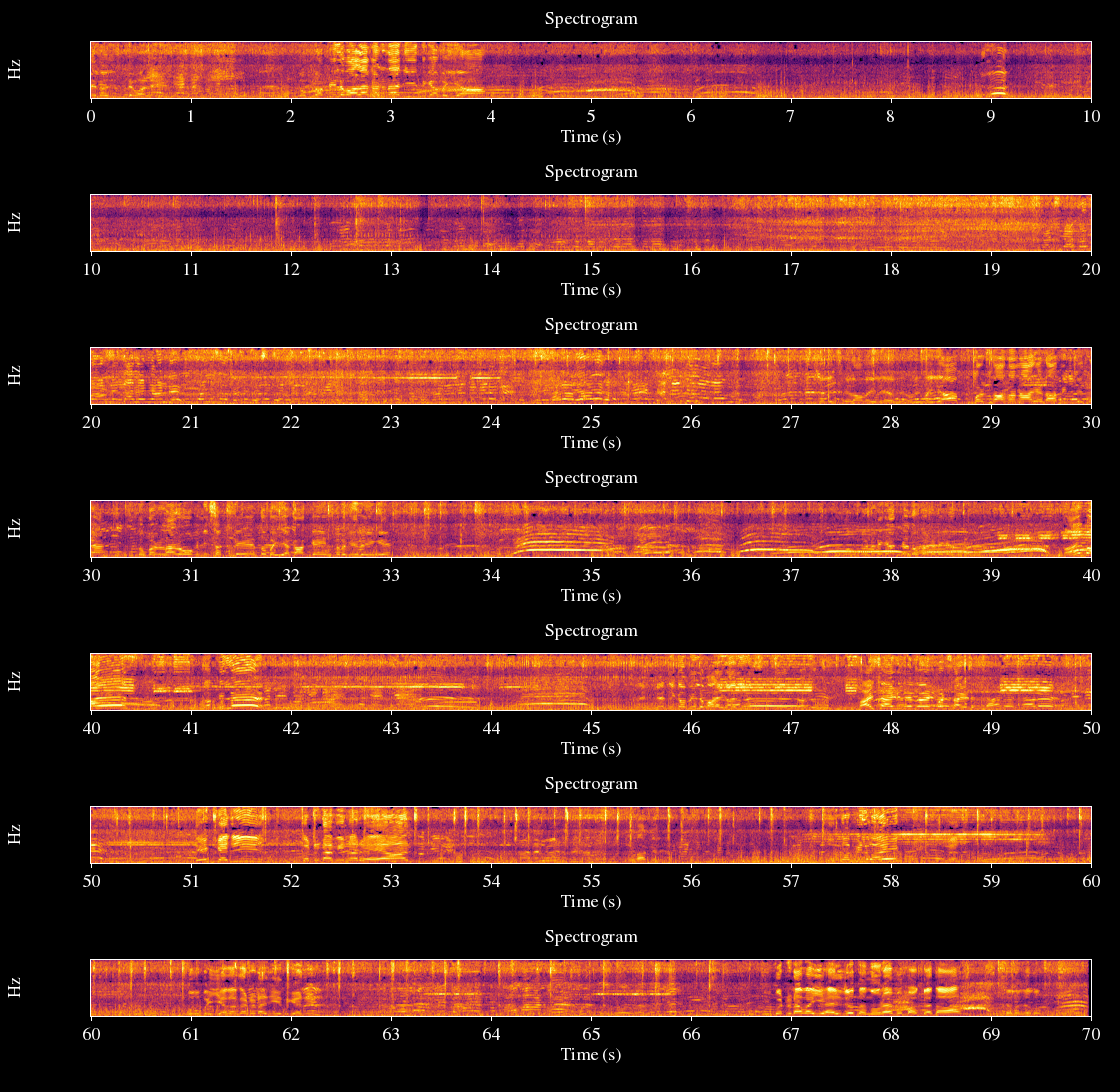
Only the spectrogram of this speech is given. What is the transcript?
भाई लो जीतने वाले। तो कपिल वाला करना जीत गया भैया। भैया, प्रशासन आ गया था पीछे से तो कटड़ा रोक नहीं सकते तो भैया का आगे इंटरव्यू लेंगे क्या क्या भाई भाई, कपिल। कपिल, भाई भाई साइड दे दो एक बार साइड देख क्या जी कटड़ा विनर है आज। थोड़ा तो कपिल मैच। तो भैया का कटड़ा जीत गया जी। कटड़ा भाई है जो धनोरा में भागा था। चलो चलो।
